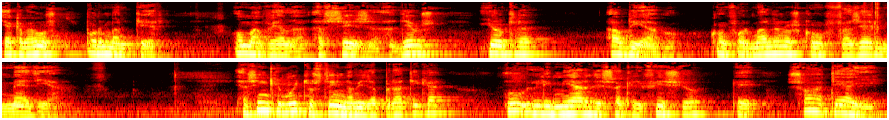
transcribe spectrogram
e acabamos por manter uma vela acesa a Deus e outra ao diabo, conformando-nos com fazer média. É assim que muitos têm na vida prática um limiar de sacrifício que só até aí.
